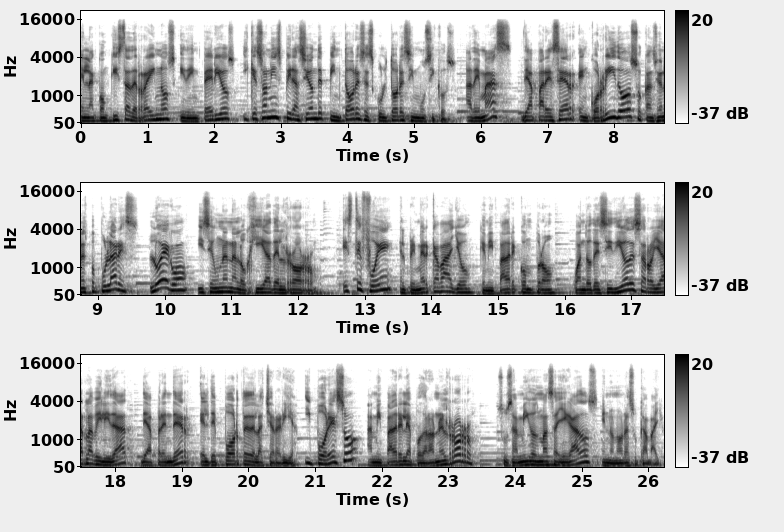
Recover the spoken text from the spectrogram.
en la conquista de reinos y de imperios y que son inspiración de pintores, escultores y músicos, además de aparecer en corridos o canciones populares. Luego hice una analogía del rorro. Este fue el primer caballo que mi padre compró cuando decidió desarrollar la habilidad de aprender el deporte de la charrería. Y por eso a mi padre le apodaron el rorro sus amigos más allegados en honor a su caballo.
